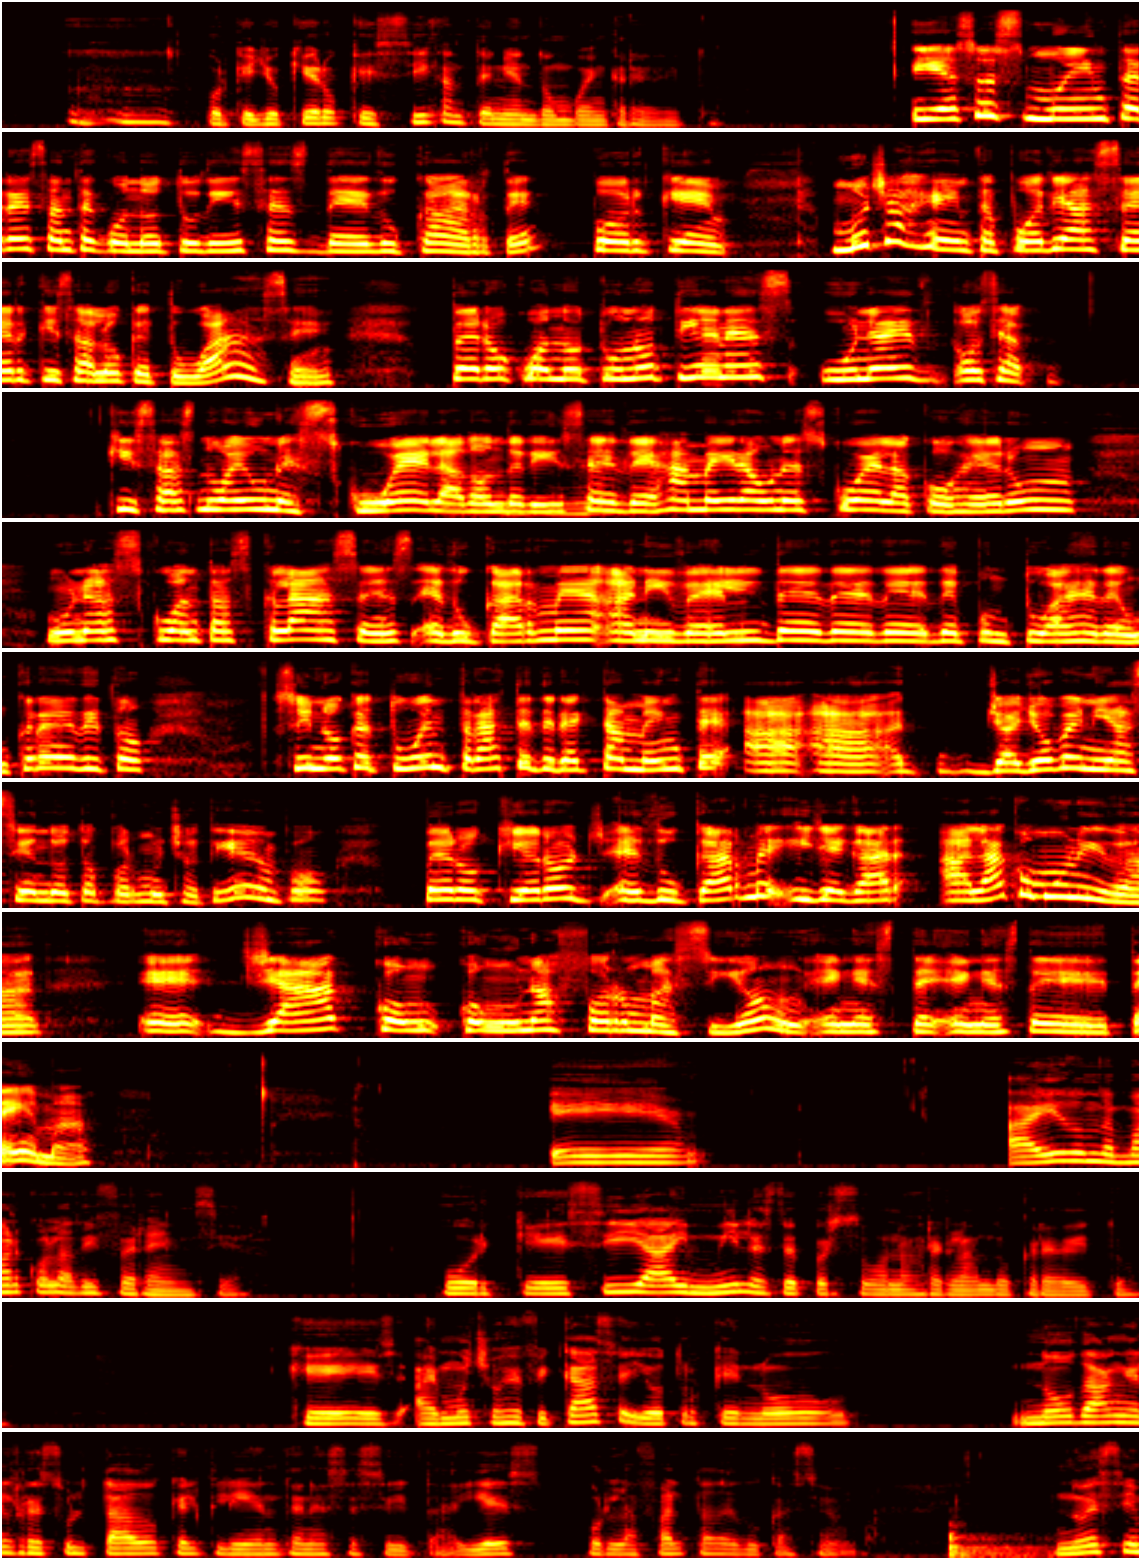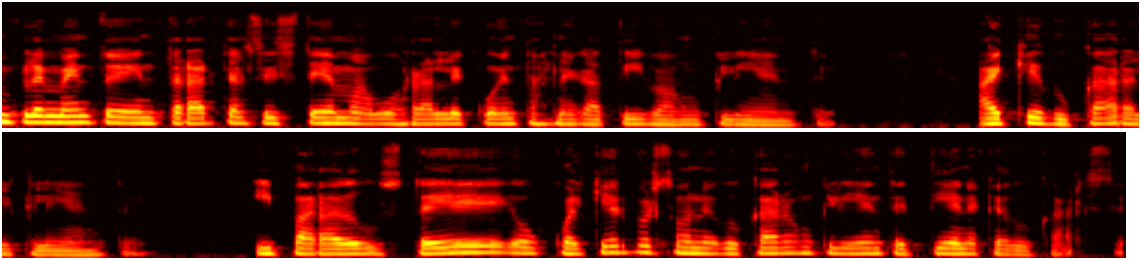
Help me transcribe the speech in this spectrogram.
Porque yo quiero que sigan teniendo un buen crédito. Y eso es muy interesante cuando tú dices de educarte, porque mucha gente puede hacer quizá lo que tú haces, pero cuando tú no tienes una, o sea, quizás no hay una escuela donde dice, déjame ir a una escuela, coger un, unas cuantas clases, educarme a nivel de, puntuaje de un crédito, sino que tú entraste directamente a, ya yo venía haciendo esto por mucho tiempo, pero quiero educarme y llegar a la comunidad eh, ya con, una formación en este, en este tema. Eh, ahí es donde marco la diferencia, porque sí hay miles de personas arreglando crédito que hay muchos eficaces y otros que no, no dan el resultado que el cliente necesita y es por la falta de educación. No es simplemente entrarte al sistema a borrarle cuentas negativas a un cliente. Hay que educar al cliente. Y para usted o cualquier persona educar a un cliente tiene que educarse,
